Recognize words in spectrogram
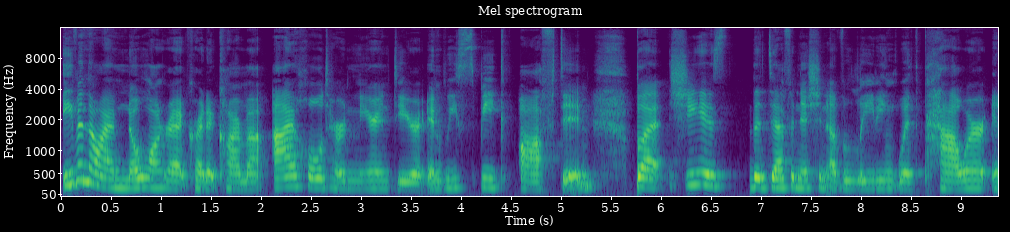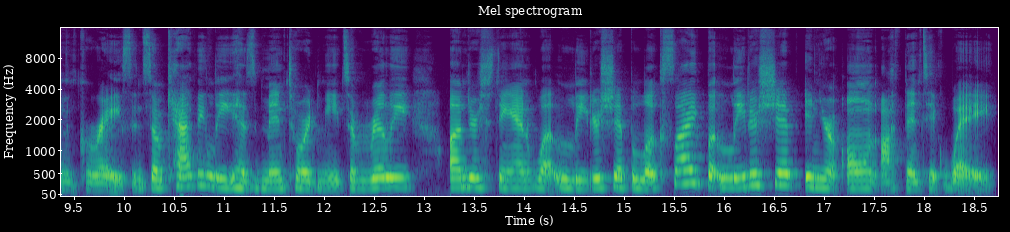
even though I'm no longer at Credit Karma, I hold her near and dear and we speak often. But she is the definition of leading with power and grace. And so Kathy Lee has mentored me to really understand what leadership looks like, but leadership in your own authentic way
